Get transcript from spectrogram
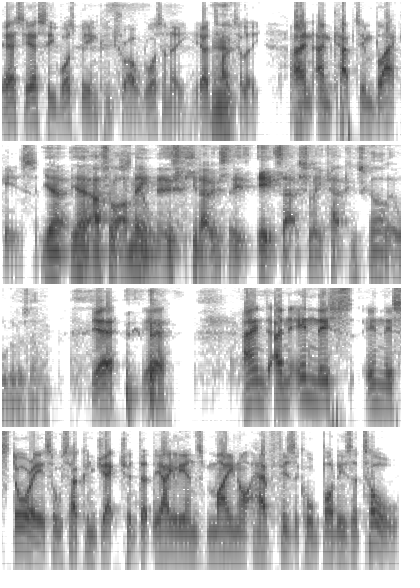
Yes, yes, he was being controlled, wasn't he? Yeah, totally. And and Captain Black is. Yeah, yeah, that's what I mean. It's, you know, it's, it's it's actually Captain Scarlet all of a sudden. Yeah, yeah. And and in this in this story, it's also conjectured that the aliens may not have physical bodies at all,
